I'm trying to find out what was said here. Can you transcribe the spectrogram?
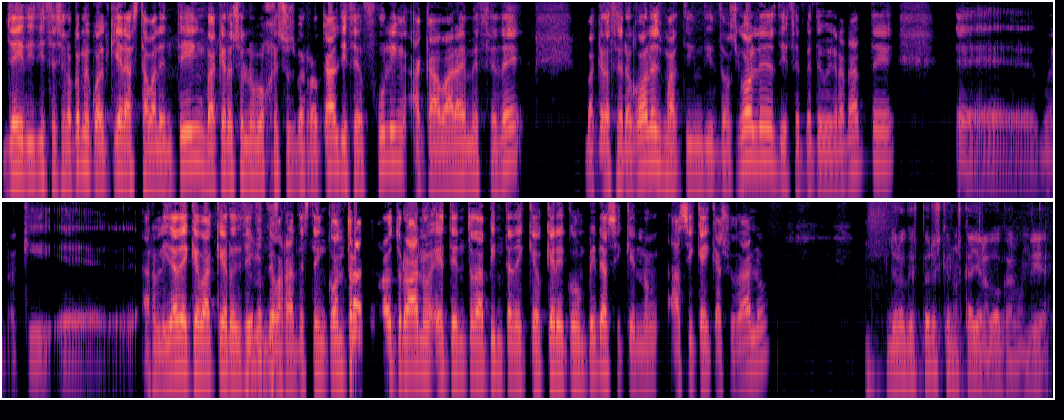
JD dice, se lo come cualquiera hasta Valentín. Vaquero es el nuevo Jesús Berrocal. Dice, Fulling acabará MCD. Vaquero cero goles. Martín dice dos goles. Dice PTV Granate. Eh, bueno, aquí eh, a realidad de que Vaquero dice que- Barrante está en contrato para outro ano e ten toda pinta de que o quere cumplir, así que non, así que hai que axudalo. Yo lo que espero es que nos calle la boca algún día.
